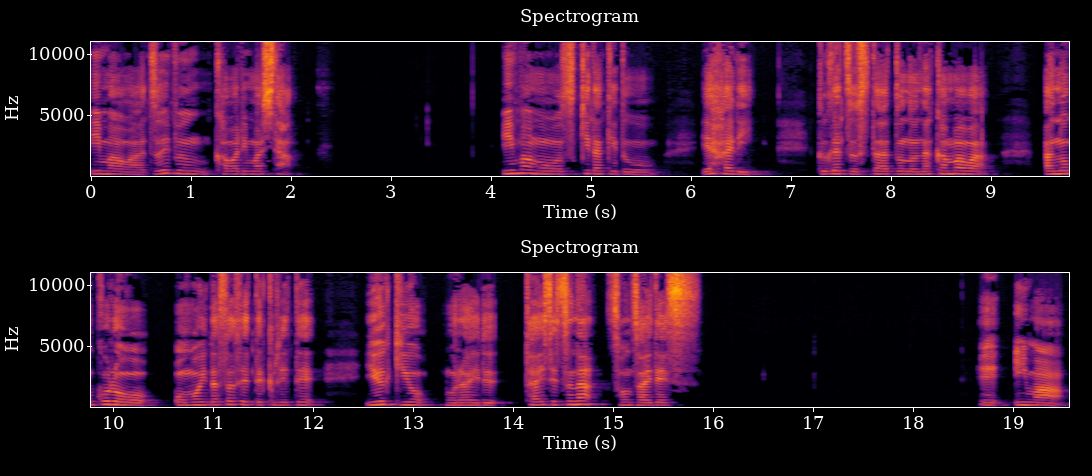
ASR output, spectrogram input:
今は随分変わりました。今も好きだけど、やはり9月スタートの仲間はあの頃を思い出させてくれて勇気をもらえる大切な存在です。え、今、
